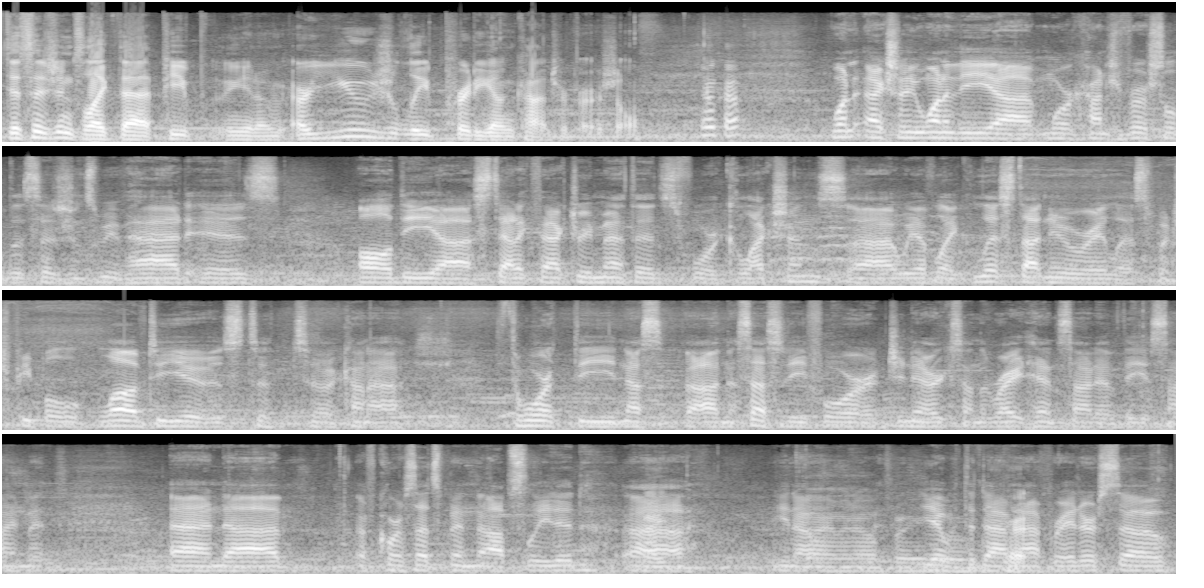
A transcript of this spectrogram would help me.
decisions like that, people, you know, are usually pretty uncontroversial. okay. One, actually, one of the uh, more controversial decisions we've had is all the uh, static factory methods for collections. Uh, we have like list.new array list, which people love to use to, to kind of thwart the nece- uh, necessity for generics on the right hand side of the assignment. And uh, of course, that's been obsoleted. Uh, you know, yeah, with the diamond Right. operator. So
